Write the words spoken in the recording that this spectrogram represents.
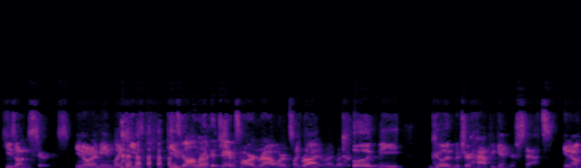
He's unserious. You know what I mean? Like he's he's gone like right, the James sure. Harden route where it's like right, right, right. could be good, but you're happy getting your stats. You know.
